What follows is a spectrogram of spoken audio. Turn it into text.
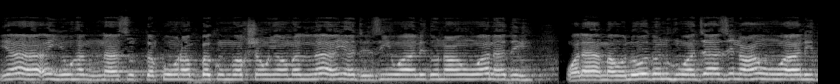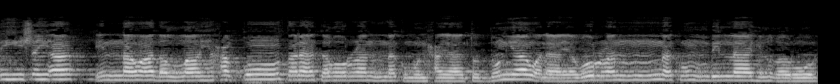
يا أيها الناس اتقوا ربكم واخشوا يوما لا يجزي والد عن ولده ولا مولود هو جاز عن والده شيئا. إن وعد الله حق فلا تغرنكم الحياة الدنيا ولا يغرنكم بالله الغرور.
